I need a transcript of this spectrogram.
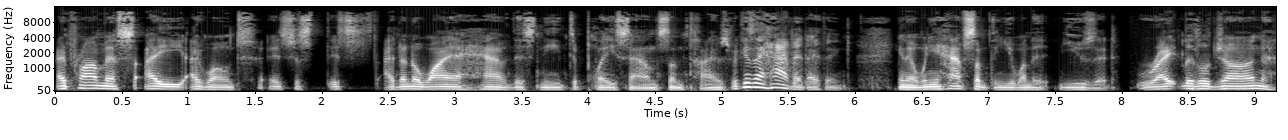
I promise I, I won't. It's just, it's, I don't know why I have this need to play sound sometimes because I have it, I think. You know, when you have something, you want to use it. Right, little John?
